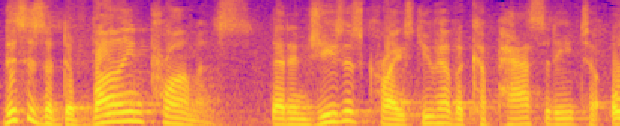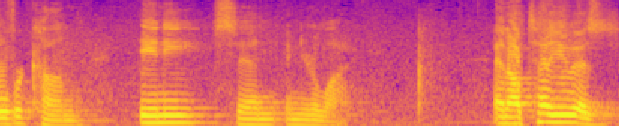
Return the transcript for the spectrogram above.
This is a divine promise that in Jesus Christ you have a capacity to overcome any sin in your life. And I'll tell you, as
